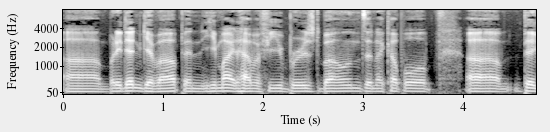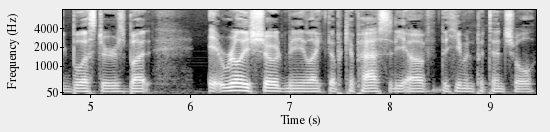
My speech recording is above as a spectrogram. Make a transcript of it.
Um, but he didn't give up, and he might have a few bruised bones and a couple um, big blisters, but it really showed me like the capacity of the human potential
